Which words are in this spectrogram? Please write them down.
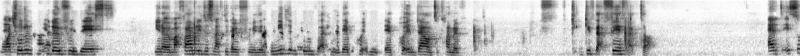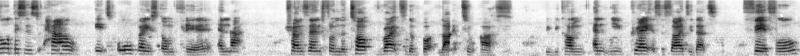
My children have Yeah. to go through this. You know, my family doesn't have to go through this. And these are the things that I think they're putting they're putting down to kind of give that fear factor. and it's all this is how it's all based on fear and that transcends from the top right to the bottom like to us we become and you create a society that's fearful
